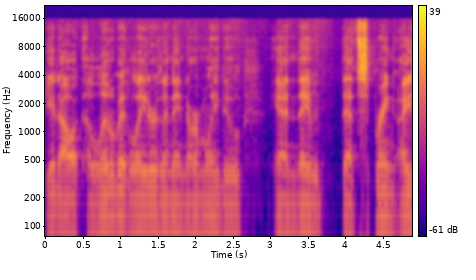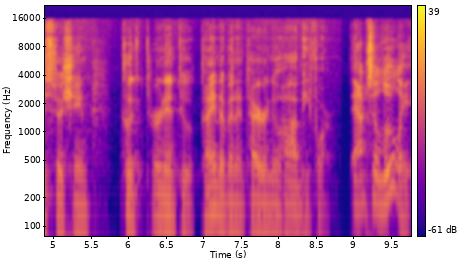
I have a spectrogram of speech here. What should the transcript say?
get out a little bit later than they normally do, and they that spring ice fishing could turn into kind of an entire new hobby for them. Absolutely.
